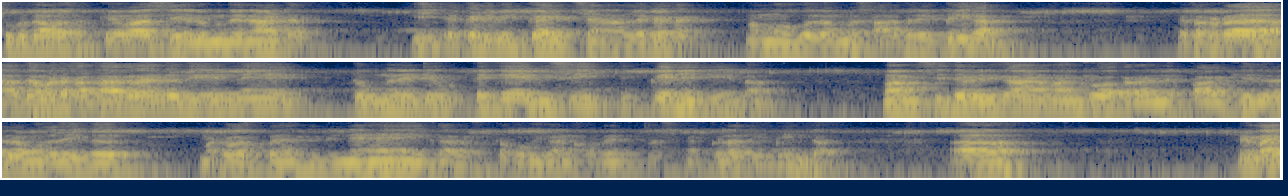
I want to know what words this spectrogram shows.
සුබ දවසක් වේවා සියලුම දෙනාට. E Academic Guide channel එකට මම ඔයගොල්ලන්ව සාදරයෙන් පිළිගන්නවා. එතකොට අද මට කතා කරන්න තියෙන්නේ තුන්වෙනි ටියුට් එකේ 21 වෙනි එකේ ඉඳන්. මම 22 වෙනි ගාන මම කිව්වා කරන්න එපා කියලා වෙලා මොකද ඒක මටවත් පැහැදිලි නැහැ. ඒක අර ටොපි ගන්නකොට ප්‍රශ්නයක් වෙලා තිබින්දා. මෙමයි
